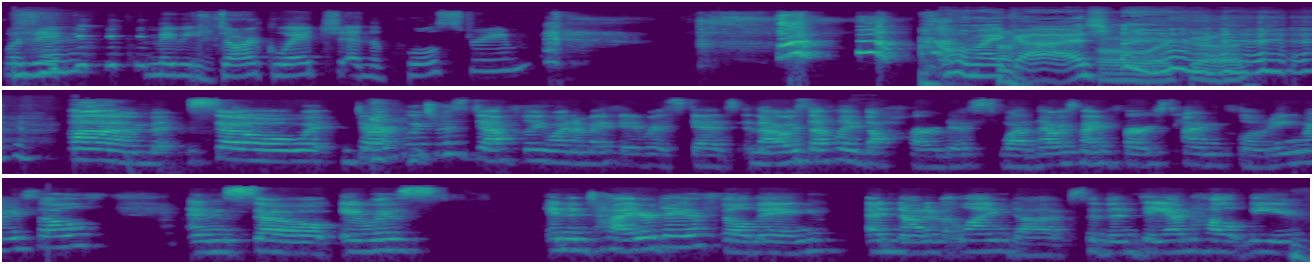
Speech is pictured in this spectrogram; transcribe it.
Was it maybe Dark Witch and the pool stream? Oh my gosh. Oh my God. Um, so Dark Witch was definitely one of my favorite skits, and that was definitely the hardest one. That was my first time cloning myself. And so it was an entire day of filming and none of it lined up. So then Dan helped me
